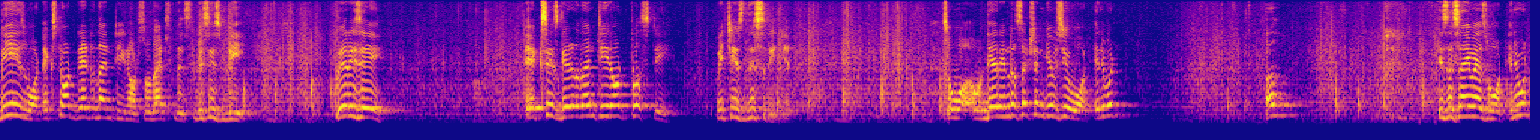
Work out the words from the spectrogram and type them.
B is what? X naught greater than T naught, so that's this, this is B. Where is A? X is greater than T naught plus T, which is this region. So their intersection gives you what? Anyone? Huh? Is the same as what? Anyone?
